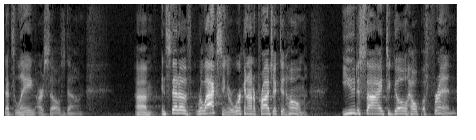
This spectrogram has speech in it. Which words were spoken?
That's laying ourselves down. Um, instead of relaxing or working on a project at home, you decide to go help a friend,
